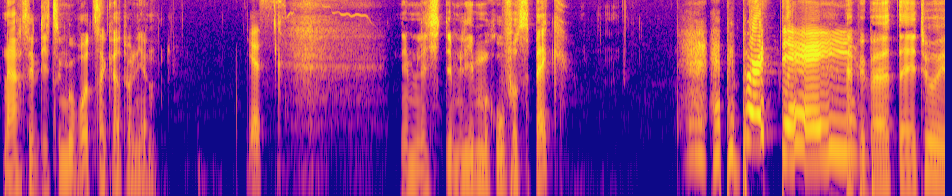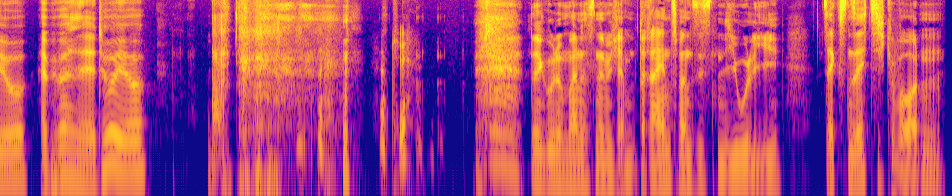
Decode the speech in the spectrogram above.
nachträglich zum Geburtstag gratulieren. Yes. Nämlich dem lieben Rufus Beck. Happy Birthday! Happy Birthday to you, Happy Birthday to you. Okay. Der gute Mann ist nämlich am 23. Juli 66 geworden.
